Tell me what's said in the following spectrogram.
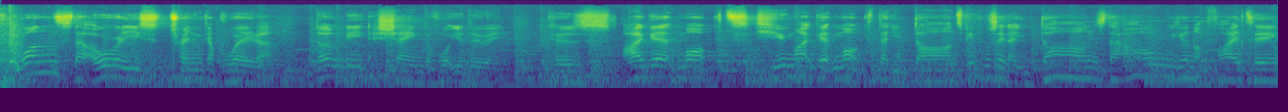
For the ones that already s- capoeira, don't be ashamed of what you're doing. Because I get mocked, you might get mocked that you dance. People say that you dance, that, oh, you're not fighting.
